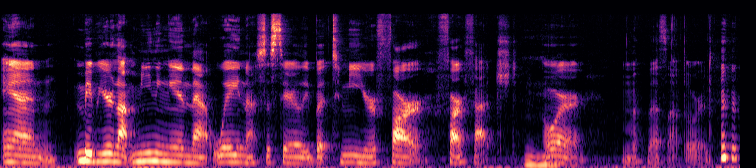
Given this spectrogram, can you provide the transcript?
and maybe you're not meaning it in that way necessarily, but to me, you're far far fetched, or mm, that's not the word,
